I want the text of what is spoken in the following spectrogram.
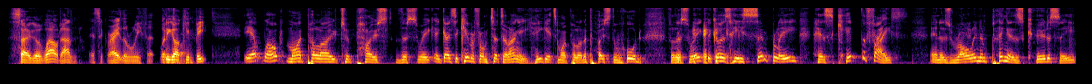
So good. Well done. That's a great little effort. What good do you got, Kempy? Yeah, well, my pillow to post this week, it goes to Kevin from Titirangi. He gets my pillow to post award for this week because he simply has kept the faith and is rolling in pingers courtesy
